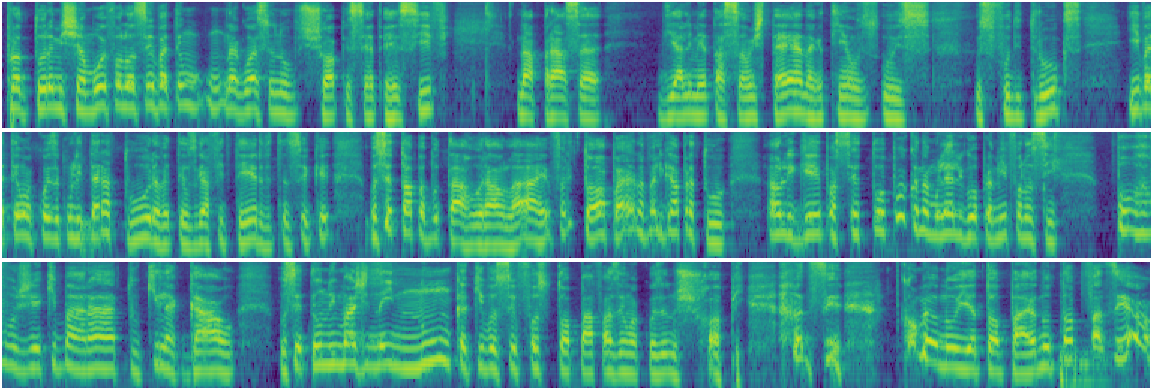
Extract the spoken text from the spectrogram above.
produtora me chamou e falou assim: vai ter um, um negócio no Shopping Center Recife, na praça de alimentação externa, que tinha os, os, os food trucks, e vai ter uma coisa com literatura, vai ter os grafiteiros, vai ter não sei o quê. Você topa botar a rural lá? Eu falei, topa, ela vai ligar pra tu. Aí eu liguei, acertou. Pô, quando a mulher ligou pra mim e falou assim: Porra, Roger, que barato, que legal. Você tem, eu não imaginei nunca que você fosse topar fazer uma coisa no shopping. Eu disse, como eu não ia topar? Eu não topo fazer a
